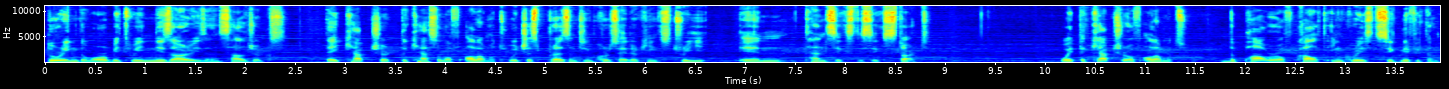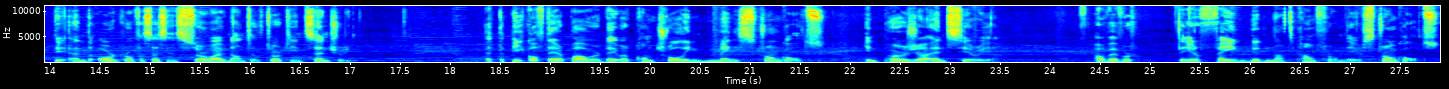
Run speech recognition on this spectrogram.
During the war between Nizaris and Seljuks, they captured the castle of Alamut, which is present in Crusader Kings 3 in 1066 start. With the capture of Alamut, the power of cult increased significantly and the Order of Assassins survived until 13th century. At the peak of their power, they were controlling many strongholds in Persia and Syria. However, their fame did not come from their strongholds,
